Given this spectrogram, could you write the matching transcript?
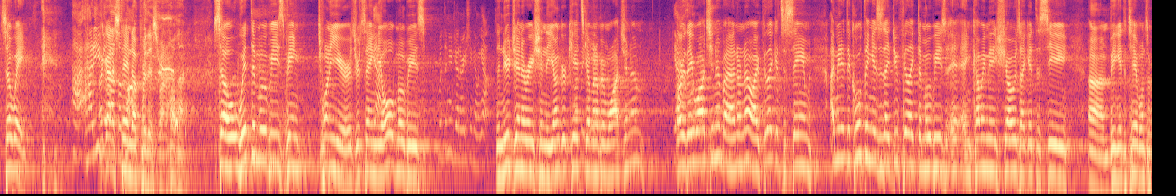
So wait. How, how do you I gotta about the stand up for this one. Hold on. So with the movies being 20 years, you're saying the old movies, with the new generation coming out? the new generation, the younger kids coming up and watching them? Are they watching them? But I don't know. I feel like it's the same. I mean, the cool thing is, is I do feel like the movies and coming to these shows, I get to see, um, being at the table and stuff,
